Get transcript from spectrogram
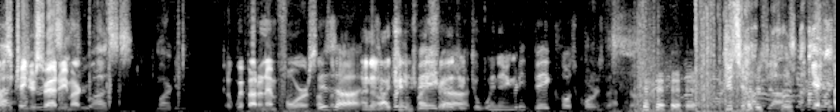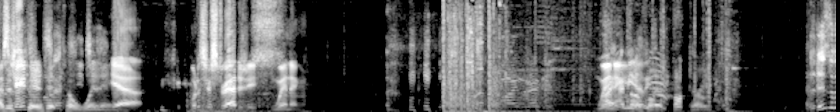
Nice. Change your strategy, Mark. Mark. Gotta whip out an M4 or something. is uh, I know. a I pretty changed my big, strategy uh, to winning. Pretty big close quarters map, you know? Good I job, just Josh. changed- Yeah, I just just change it. changed it to winning. Yeah. What is your strategy? Winning. Winning. I mean, at Sounds least like we fucked them. victory. It is a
